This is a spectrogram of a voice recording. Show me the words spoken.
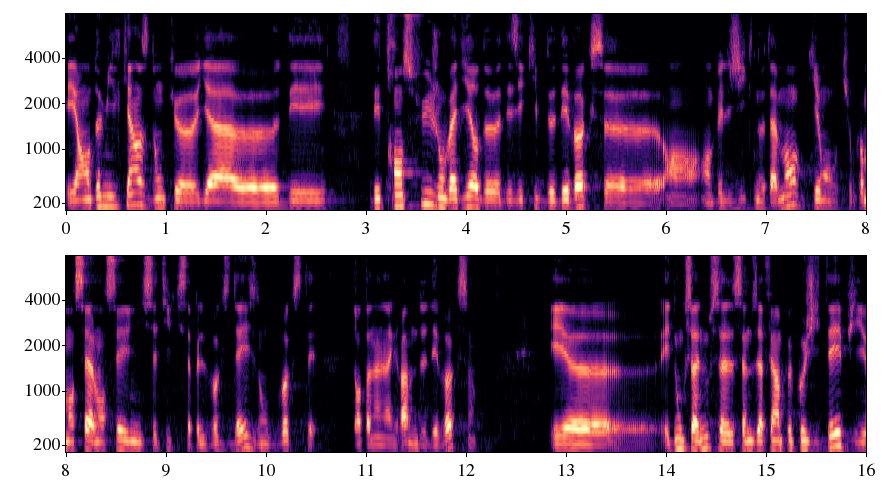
Et en 2015, donc euh, il y a euh, des, transfuges, on va dire, de, des équipes de Devox en, Belgique notamment, qui ont, commencé à lancer une initiative qui s'appelle Vox Days. Donc Vox étant un anagramme de Devox. Et, donc ça nous, ça, nous a fait un peu cogiter. Puis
